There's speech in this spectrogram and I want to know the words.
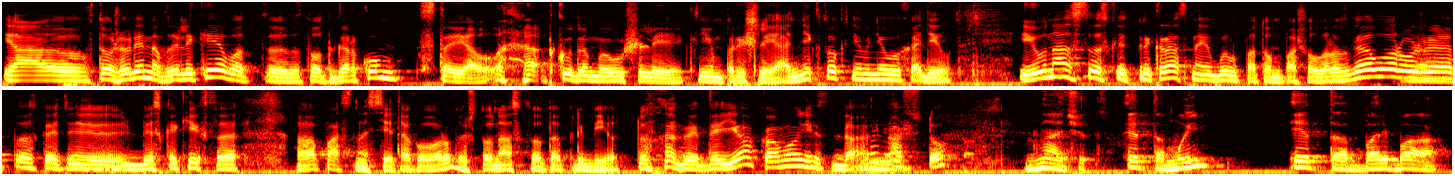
И, а в то же время вдалеке вот э, тот горком стоял, откуда мы ушли, к ним пришли, а никто к ним не выходил. И у нас, так сказать, прекрасный был, потом пошел разговор да. уже, так сказать, э, без каких-то опасностей такого рода, что нас кто-то прибьет. Говорит, да я коммунист, да, а что? Значит, это мы, это борьба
